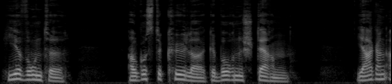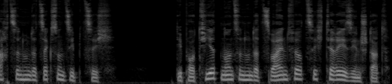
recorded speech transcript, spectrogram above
Hier wohnte Auguste Köhler, geborene Stern, Jahrgang 1876, deportiert 1942 Theresienstadt,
